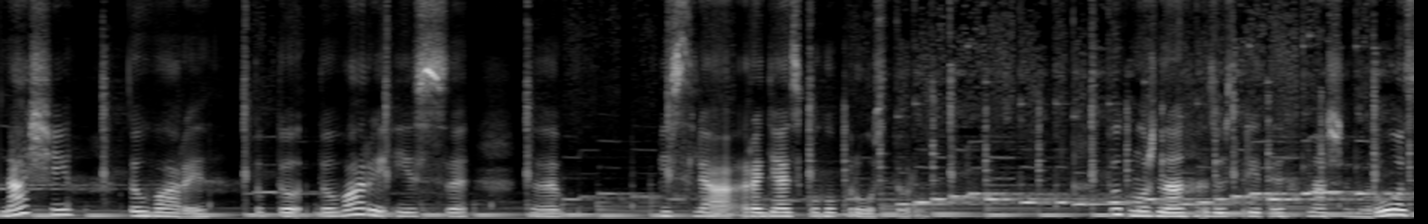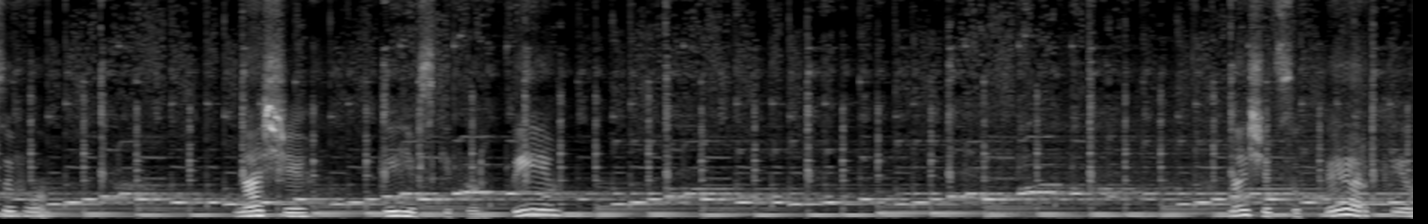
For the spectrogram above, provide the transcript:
наші товари, тобто товари із е, після радянського простору. Тут можна зустріти наше морозиво, наші київські торти. Наші цукерки.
